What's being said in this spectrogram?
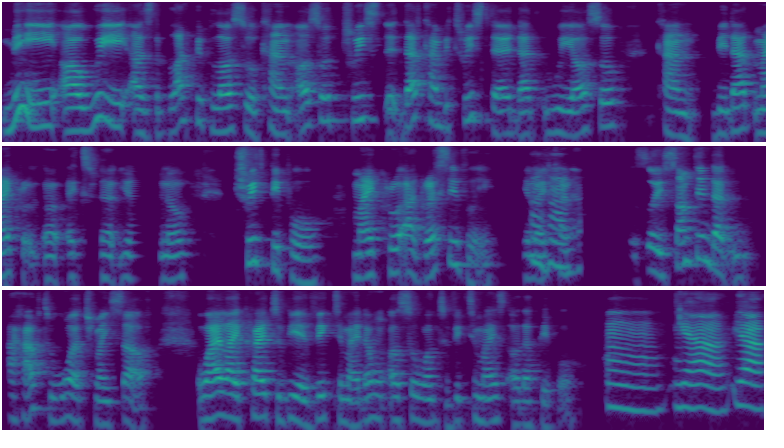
me or we as the Black people also can also twist, that can be twisted, that we also can be that micro, uh, ex, uh, you know, treat people micro aggressively. You know, it can Mhm. happen. So it's something that I have to watch myself while I cry to be a victim, I don't also want to victimize other people. Mm, yeah, yeah.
